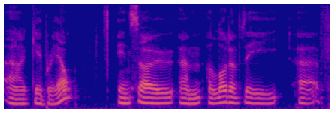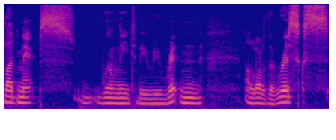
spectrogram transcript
uh, Gabrielle. And so um, a lot of the uh, flood maps will need to be rewritten. A lot of the risks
